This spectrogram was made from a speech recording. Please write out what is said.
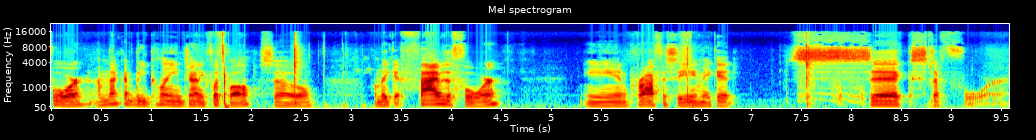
four. I'm not going to be playing Johnny Football, so I'll make it five to four. And Prophecy, make it six to four.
